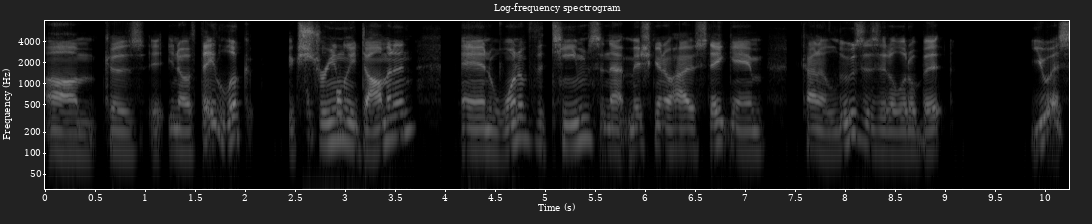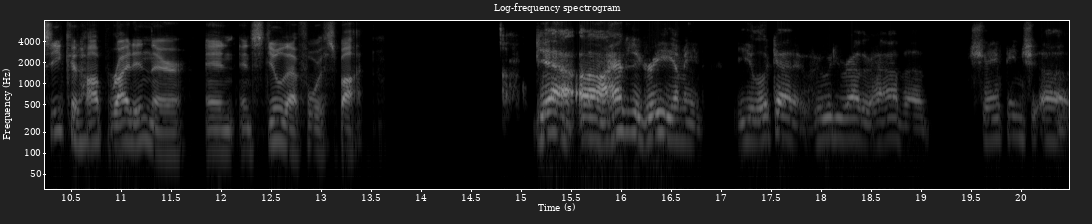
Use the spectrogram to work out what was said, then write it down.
Um, because you know if they look extremely dominant, and one of the teams in that Michigan Ohio State game kind of loses it a little bit, USC could hop right in there and and steal that fourth spot. Yeah, uh, I have to agree. I mean, you look at it. Who would you rather have a championship? Uh,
